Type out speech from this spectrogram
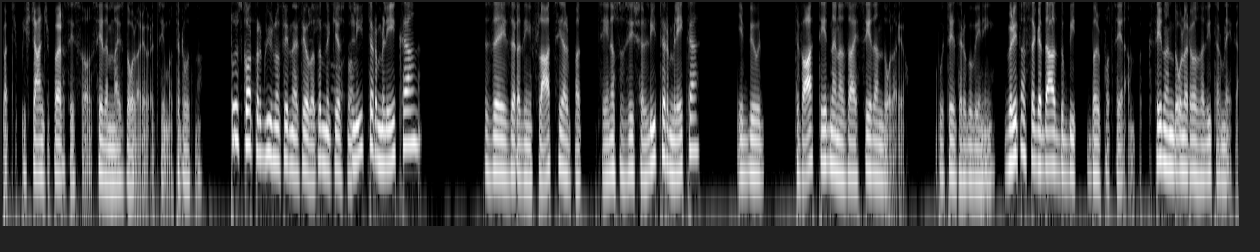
pač piščančje prsi so 17 dolarjev, recimo, trenutno. To je skoraj približno 17 evrov, tam nekje smo. Liter mleka, zdaj zaradi inflacije ali pa cena so zvišali, liter mleka je bil dva tedna nazaj 7 dolarjev v tej trgovini. Verjetno se ga da dobiti bolj poceni, ampak 7 dolarjev za liter mleka.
